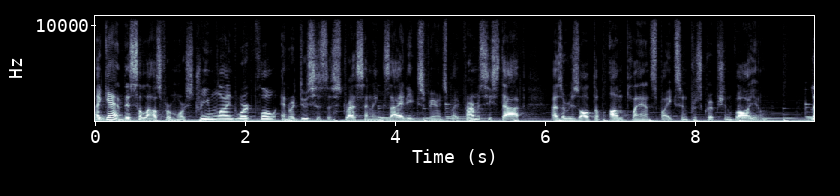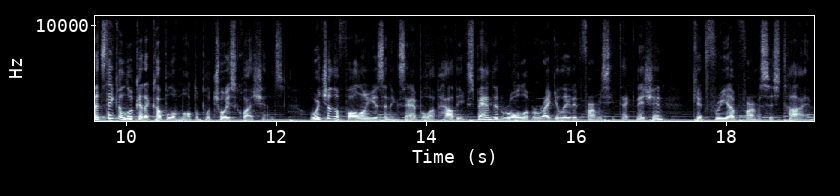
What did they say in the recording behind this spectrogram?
Again, this allows for more streamlined workflow and reduces the stress and anxiety experienced by pharmacy staff as a result of unplanned spikes in prescription volume. Let's take a look at a couple of multiple choice questions. Which of the following is an example of how the expanded role of a regulated pharmacy technician could free up pharmacist time?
